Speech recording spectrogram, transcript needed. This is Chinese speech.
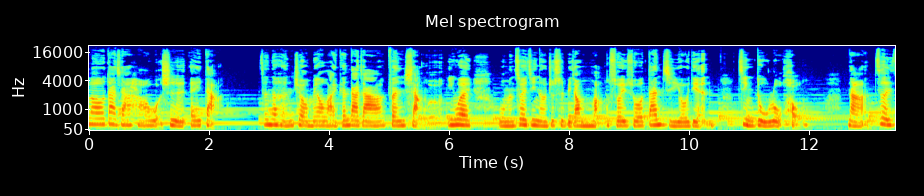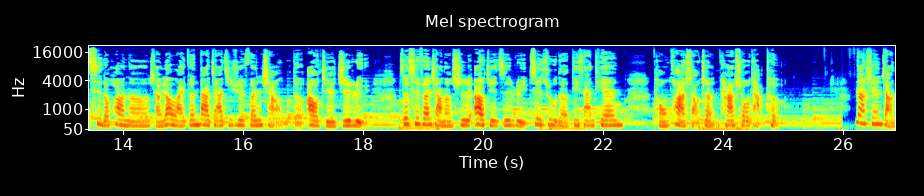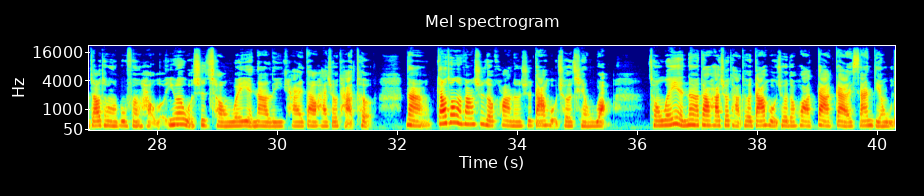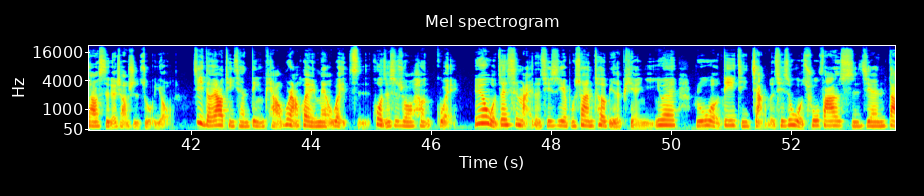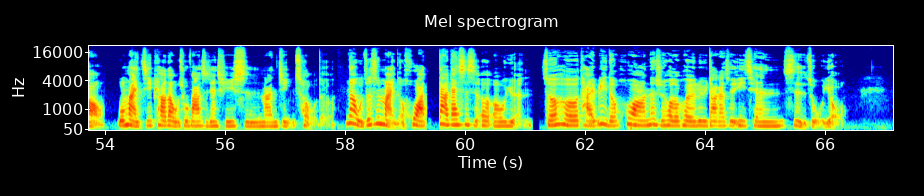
Hello，大家好，我是 Ada。真的很久没有来跟大家分享了，因为我们最近呢就是比较忙，所以说单集有点进度落后。那这一次的话呢，想要来跟大家继续分享我的奥杰之旅。这次分享的是奥杰之旅自助的第三天，童话小镇哈修塔特。那先讲交通的部分好了，因为我是从维也纳离开到哈修塔特。那交通的方式的话呢，是搭火车前往。从维也纳到哈修塔特搭火车的话，大概三点五到四个小时左右。记得要提前订票，不然会没有位置，或者是说很贵。因为我这次买的其实也不算特别的便宜，因为如我第一集讲的，其实我出发的时间到。我买机票到我出发时间其实蛮紧凑的。那我这次买的话，大概四十二欧元，折合台币的话，那时候的汇率大概是一千四左右，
